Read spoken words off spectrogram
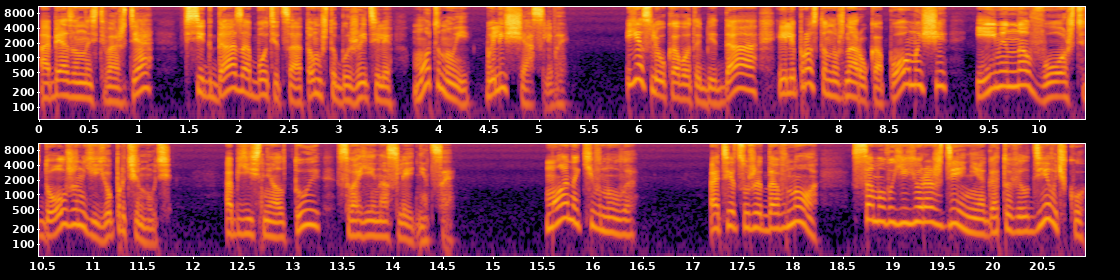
Обязанность вождя — всегда заботиться о том, чтобы жители Мотануи были счастливы. Если у кого-то беда или просто нужна рука помощи, именно вождь должен ее протянуть объяснял Туи своей наследнице. Муана кивнула. Отец уже давно, с самого ее рождения, готовил девочку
